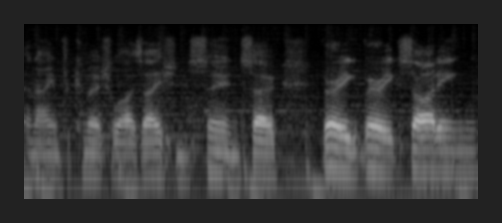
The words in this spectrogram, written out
a, an aim for commercialisation soon. So, very very exciting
